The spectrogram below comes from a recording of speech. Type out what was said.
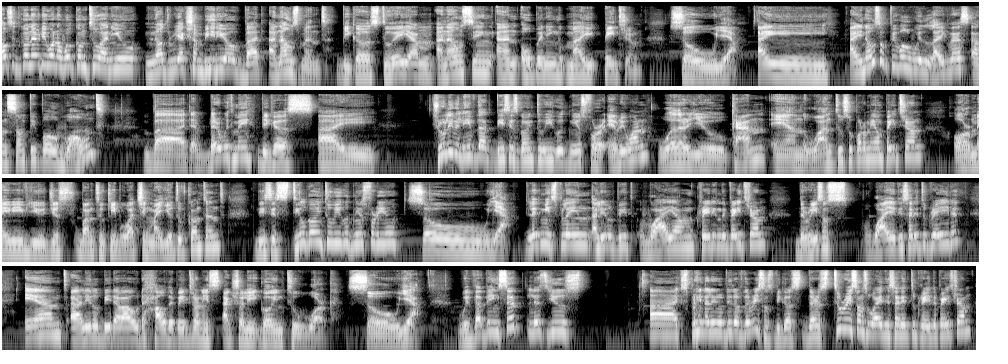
How's it going everyone and welcome to a new, not reaction video, but announcement, because today I'm announcing and opening my Patreon. So yeah, I I know some people will like this and some people won't, but bear with me because I truly believe that this is going to be good news for everyone, whether you can and want to support me on Patreon or maybe if you just want to keep watching my YouTube content, this is still going to be good news for you. So yeah, let me explain a little bit why I'm creating the Patreon, the reasons why I decided to create it, and a little bit about how the Patreon is actually going to work. So yeah, with that being said, let's just uh, explain a little bit of the reasons because there's two reasons why I decided to create the Patreon.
